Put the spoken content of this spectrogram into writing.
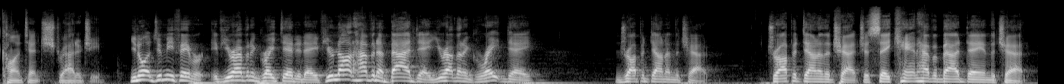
content strategy. You know what? Do me a favor. If you're having a great day today, if you're not having a bad day, you're having a great day, drop it down in the chat. Drop it down in the chat. Just say, can't have a bad day in the chat.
